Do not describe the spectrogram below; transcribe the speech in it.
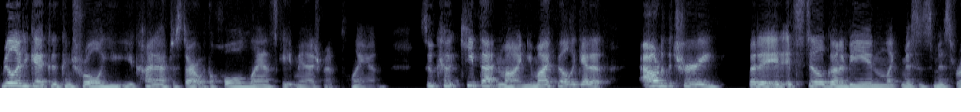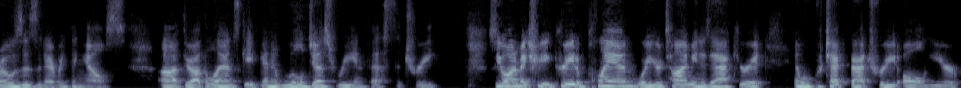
really to get good control, you, you kind of have to start with a whole landscape management plan. So keep that in mind. You might be able to get it out of the tree, but it, it's still going to be in like Mrs. Smith's roses and everything else uh, throughout the landscape, and it will just reinfest the tree. So you want to make sure you create a plan where your timing is accurate and will protect that tree all year.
